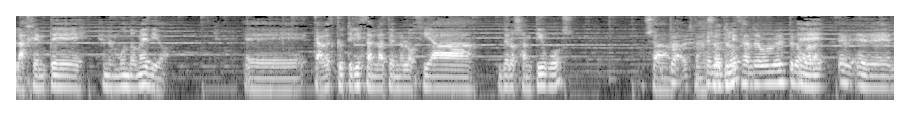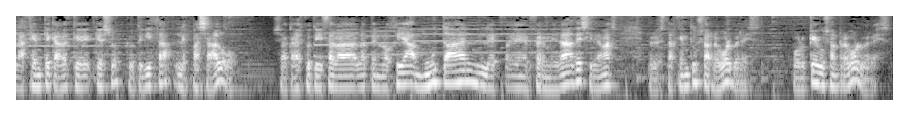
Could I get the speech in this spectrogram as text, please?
la gente en el mundo medio, eh, cada vez que utilizan la tecnología de los antiguos, o sea, Claro, esta gente nosotros, utiliza el revólver, pero para... eh, eh, eh, la gente cada vez que, que eso, que utiliza, les pasa algo. O sea, cada vez que utiliza la, la tecnología mutan le- eh, enfermedades y demás. Pero esta gente usa revólveres. ¿Por qué usan revólveres?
